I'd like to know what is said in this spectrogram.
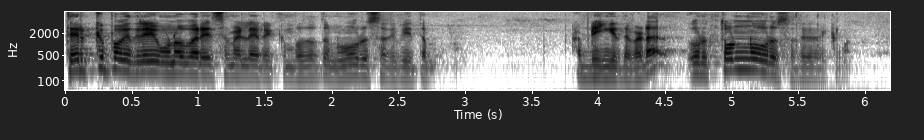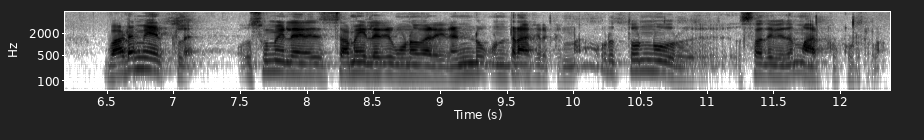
தெற்கு பகுதியிலே உணவறை சமையல் இருக்கும்போது அது நூறு சதவீதம் அப்படிங்கிறத விட ஒரு தொண்ணூறு சதவீதம் வடமேற்கில் சுமையில் சமையலறை உணவறை ரெண்டும் ஒன்றாக இருக்குன்னா ஒரு தொண்ணூறு சதவீதம் மார்க் கொடுக்கலாம்.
